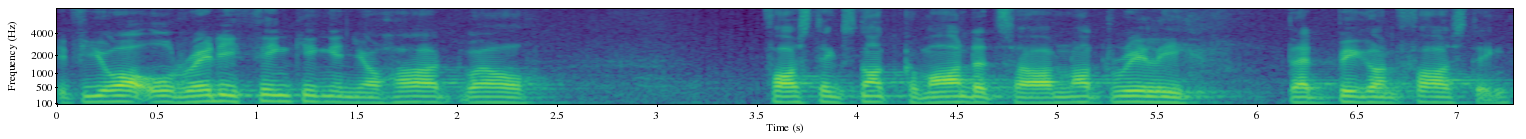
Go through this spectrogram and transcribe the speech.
If you are already thinking in your heart, well, fasting's not commanded, so I'm not really that big on fasting.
